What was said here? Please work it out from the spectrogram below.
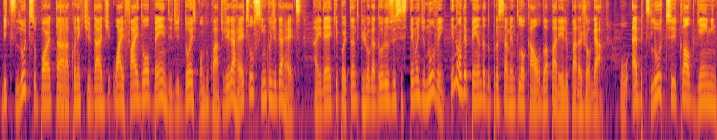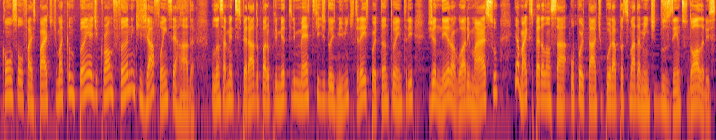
Bixloot suporta a conectividade Wi-Fi Dual Band de 2.4 GHz ou 5 GHz. A ideia aqui, portanto, é que o jogador use o sistema de nuvem e não dependa do processamento local do aparelho para jogar. O Absolute Cloud Gaming Console faz parte de uma campanha de crowdfunding que já foi encerrada. O lançamento é esperado para o primeiro trimestre de 2023, portanto entre janeiro agora e março, e a marca espera lançar o portátil por aproximadamente 200 dólares,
